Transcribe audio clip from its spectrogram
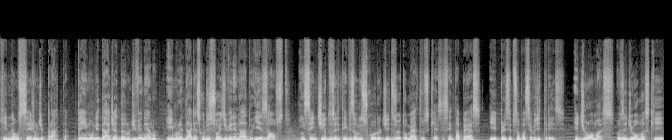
que não sejam de prata. Tem imunidade a dano de veneno e imunidade às condições de envenenado e exausto. Em sentidos, ele tem visão no escuro de 18 metros, que é 60 pés, e percepção passiva de 13. Idiomas, os idiomas que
